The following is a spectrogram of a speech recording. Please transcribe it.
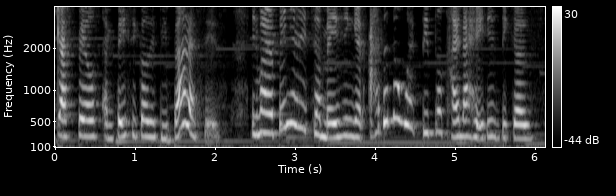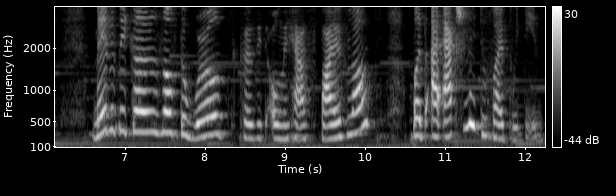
cast spells, and basically be badasses. In my opinion, it's amazing, and I don't know why people kinda hate it because Maybe because of the world, because it only has 5 lots, but I actually do vibe with it.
